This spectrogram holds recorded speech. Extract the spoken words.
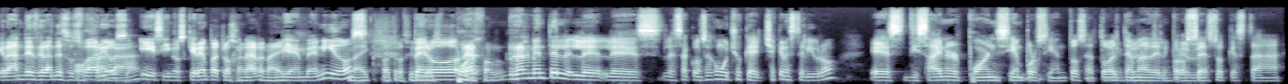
grandes, grandes usuarios Ojalá. y si nos quieren patrocinar, Nike- bienvenidos. Nike Pero real- realmente le- le- les, les aconsejo mucho que chequen este libro. Es Designer Porn 100%, o sea, todo el tema del proceso que, está,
